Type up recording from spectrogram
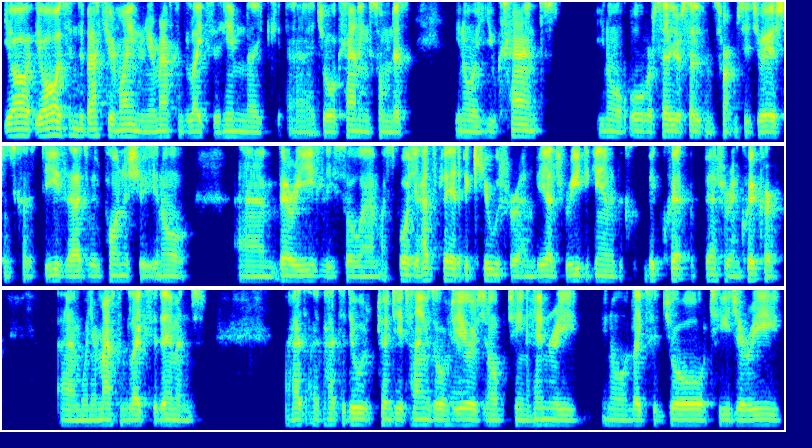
you you always in the back of your mind when you're marking the likes of him, like uh, Joe Canning, some that you know you can't, you know, oversell yourself in certain situations because these lads will punish you, you know, um, very easily. So um, I suppose you have to play it a bit cuter and be able to read the game a bit, a bit better and quicker um, when you're marking the likes of them and I had I've had to do it plenty of times over the years, you know, between Henry, you know, like said Joe, TJ Reid,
